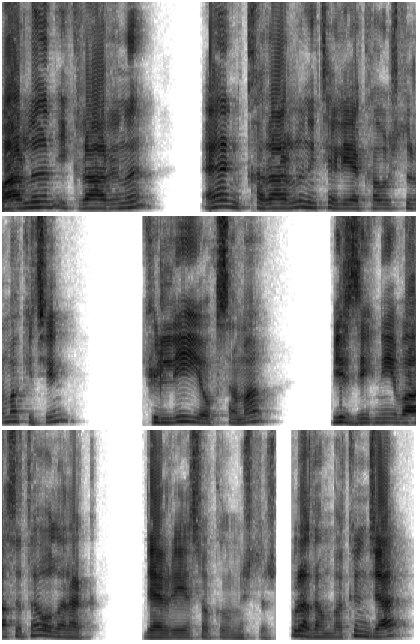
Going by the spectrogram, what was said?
Varlığın ikrarını en kararlı niteliğe kavuşturmak için külli yoksama bir zihni vasıta olarak devreye sokulmuştur. Buradan bakınca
